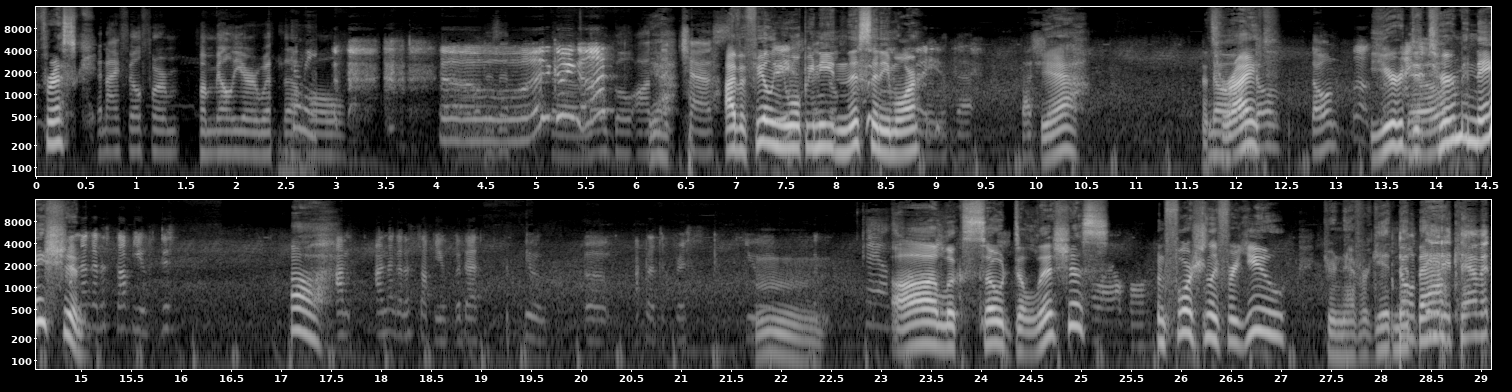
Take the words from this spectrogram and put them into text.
out, Frisk. And I feel fam- familiar with the whole. Oh, what's going on? on Yeah. the chest. I have a feeling you won't be needing this anymore. That's Yeah. That's No, right. Don't. don't Your No. determination. I'm not gonna stop you. This, Oh. I'm, I'm not gonna stop you with that. You, uh, I'm not the first. You. Mmm. Ah, it looks so delicious. Unfortunately for you, you're never getting don't it back. eat it, damn it.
